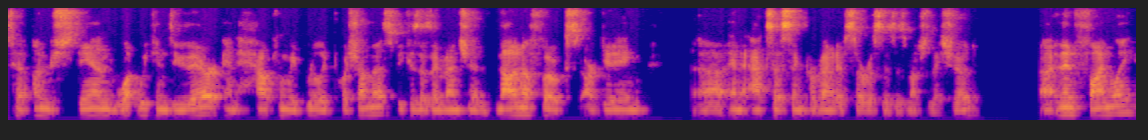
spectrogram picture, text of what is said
to understand what we can do there and how can we really push on this because as i mentioned not enough folks are getting uh, and accessing preventative services as much as they should. Uh, and then finally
